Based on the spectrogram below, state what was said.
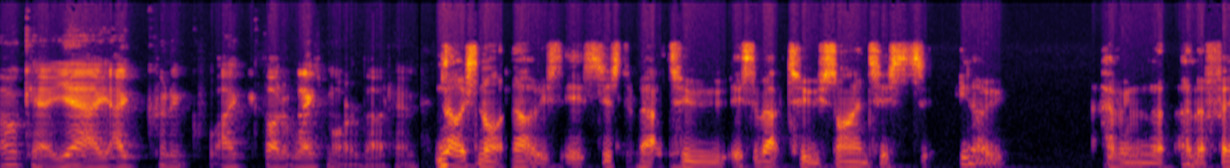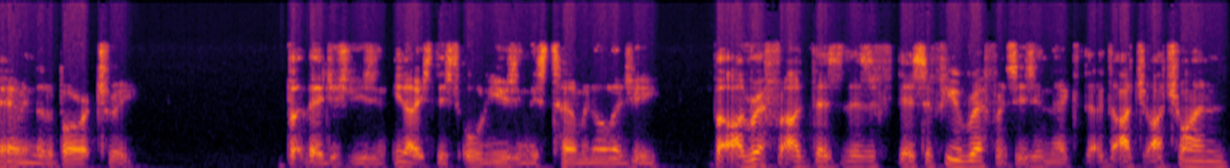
Okay, yeah, I, I couldn't. I thought it was more about him. No, it's not. No, it's it's just about two. It's about two scientists, you know, having an affair in the laboratory, but they're just using, you know, it's this all using this terminology. But I refer I, there's there's a, there's a few references in there. that I, I try and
